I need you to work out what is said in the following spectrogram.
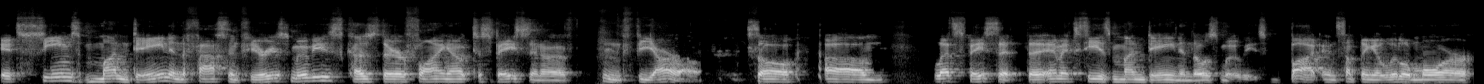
it seems mundane in the Fast and Furious movies because they're flying out to space in a in Fiero. So um, let's face it, the MXT is mundane in those movies, but in something a little more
